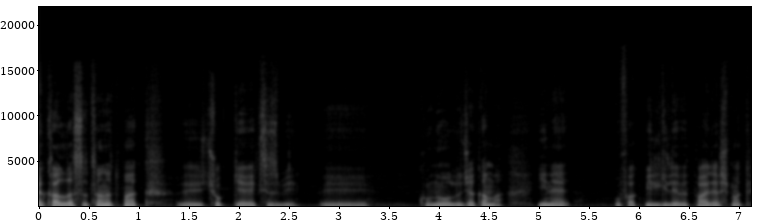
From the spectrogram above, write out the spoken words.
Maria Callas'ı tanıtmak e, çok gereksiz bir e, konu olacak ama yine ufak bilgileri paylaşmak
